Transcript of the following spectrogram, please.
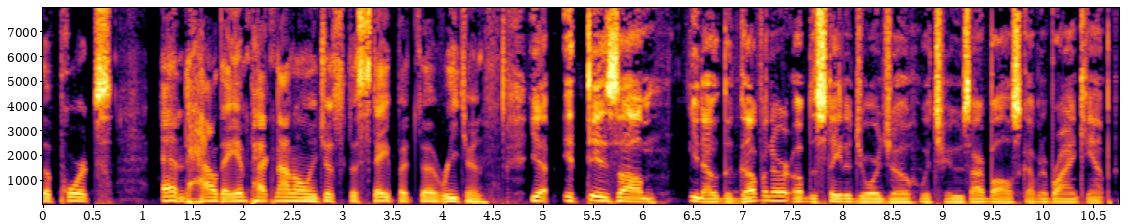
the ports and how they impact not only just the state but the region? Yep, it is. Um, you know, the governor of the state of Georgia, which who's our boss, Governor Brian Kemp.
